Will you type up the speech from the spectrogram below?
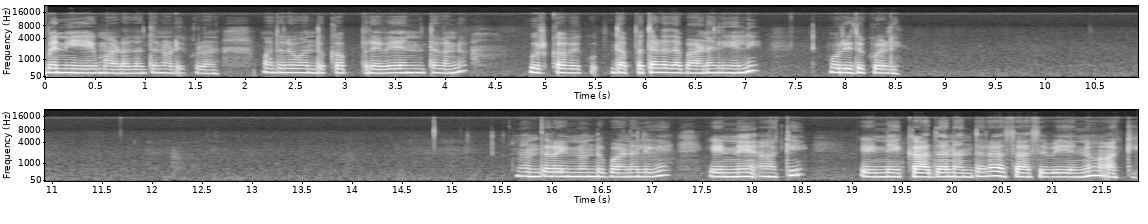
ಬನ್ನಿ ಹೇಗೆ ಮಾಡೋದು ಅಂತ ನೋಡಿಕೊಳ್ಳೋಣ. ಮೊದಲು ಒಂದು ಕಪ್ ರವೆಯನ್ನು ತಗೊಂಡು ಹುರ್ಕೋಬೇಕು. ದಪ್ಪ ತಡದ ಬಾಣಲಿಯಲ್ಲಿ ಹುರಿದುಕೊಳ್ಳಿ. ನಂತರ ಇನ್ನೊಂದು ಬಾಣಲಿಗೆ ಎಣ್ಣೆ ಹಾಕಿ, ಎಣ್ಣೆ ಕಾದ ನಂತರ ಸಾಸಿವೆಯನ್ನು ಹಾಕಿ.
